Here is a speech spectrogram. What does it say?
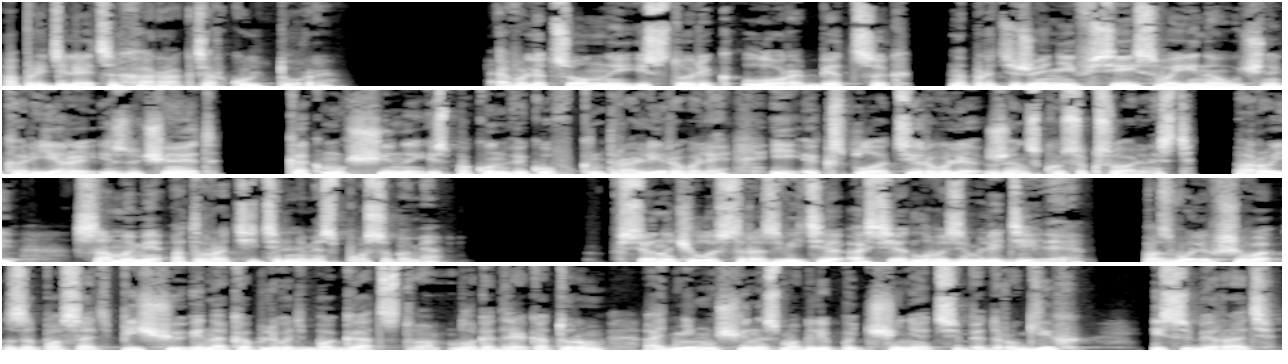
определяется характер культуры. Эволюционный историк Лора Бетцик на протяжении всей своей научной карьеры изучает, как мужчины испокон веков контролировали и эксплуатировали женскую сексуальность, порой самыми отвратительными способами. Все началось с развития оседлого земледелия, позволившего запасать пищу и накапливать богатство, благодаря которым одни мужчины смогли подчинять себе других и собирать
